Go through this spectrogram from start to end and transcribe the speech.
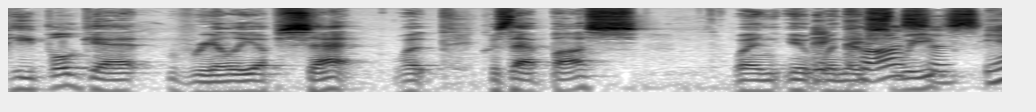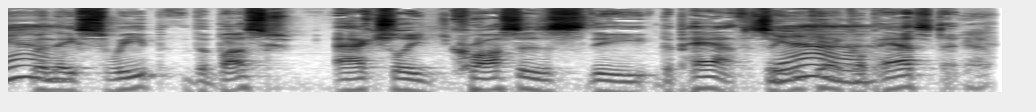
people get really upset what because that bus when you, It when they sweep yeah. when they sweep the bus actually crosses the the path so you can't go past it. Yep.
